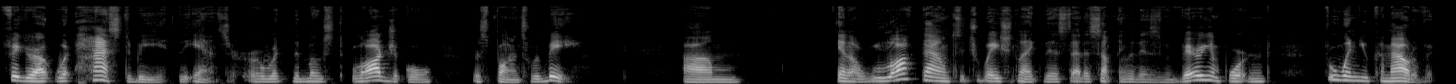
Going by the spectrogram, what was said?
figure out what has to be the answer or what the most logical response would be. Um, in a lockdown situation like this, that is something that is very important for when you come out of it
